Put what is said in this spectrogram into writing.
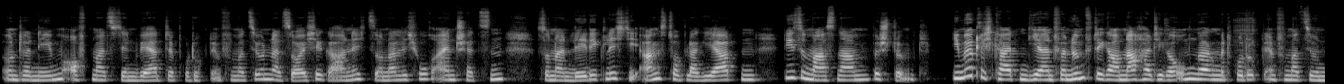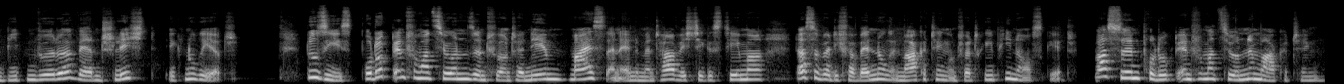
Unternehmen oftmals den Wert der Produktinformationen als solche gar nicht sonderlich hoch einschätzen, sondern lediglich die Angst vor Plagiaten diese Maßnahmen bestimmt. Die Möglichkeiten, die ein vernünftiger und nachhaltiger Umgang mit Produktinformationen bieten würde, werden schlicht ignoriert. Du siehst, Produktinformationen sind für Unternehmen meist ein elementar wichtiges Thema, das über die Verwendung in Marketing und Vertrieb hinausgeht. Was sind Produktinformationen im Marketing?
